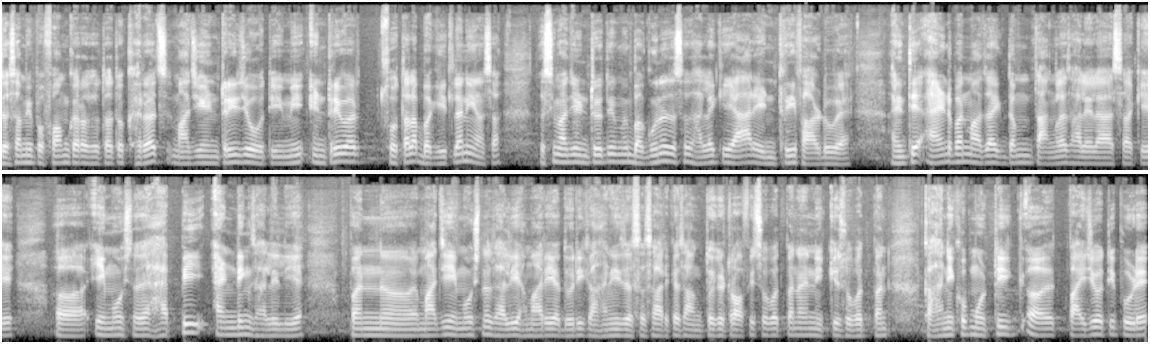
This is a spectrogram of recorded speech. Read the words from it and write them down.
जसा मी परफॉर्म करत होता तो खरंच माझी एंट्री जी होती मी एंट्रीवर स्वतःला बघितलं नाही असा. जशी माझी एंट्री होती मी बघूनच असं झालं की यार एंट्री फाडू आहे. आणि ते अँड पण माझा एकदम चांगला झालेला आहे असा की इमोशनल हॅपी अँडिंग झालेली आहे. पण माझी इमोशनल झाली हमारी अधुरी कहाणी जसं सारखं सांगतो की ट्रॉफीसोबत पण आणि निक्कीसोबत पण कहाणी खूप मोठी पाहिजे होती पुढे.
